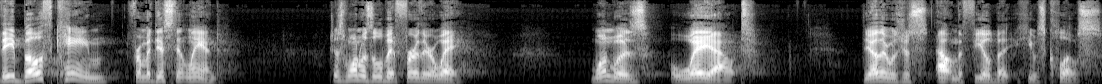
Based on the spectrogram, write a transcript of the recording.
They both came from a distant land. Just one was a little bit further away. One was way out. The other was just out in the field, but he was close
